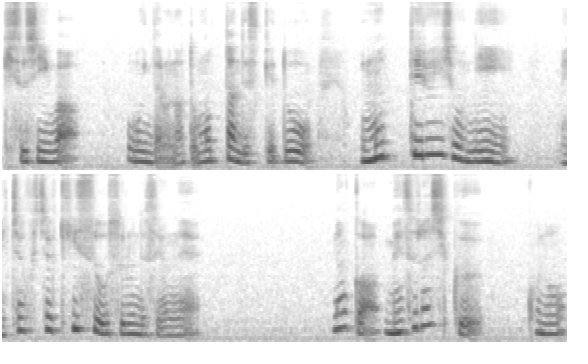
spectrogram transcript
キスシーンは多いんだろうなと思ったんですけど思ってる以上にめちゃくちゃキスをするんですよね。なんか珍しくこの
